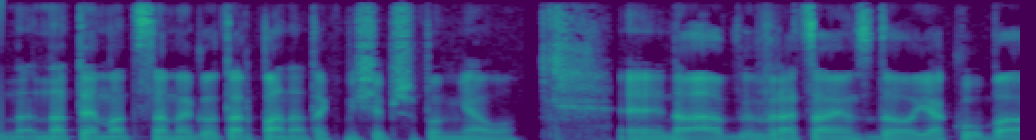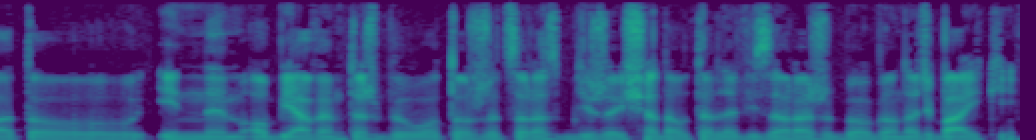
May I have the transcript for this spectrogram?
na, na, temat samego Tarpana, tak mi się przypomniało. E, no a wracając do Jakuba, to innym objawem też było to, że coraz bliżej siadał telewizora, żeby oglądać bajki,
